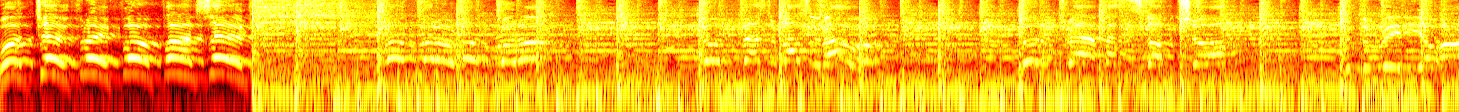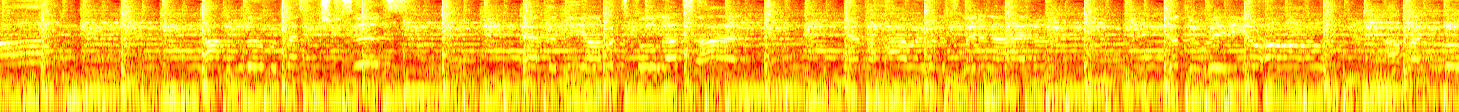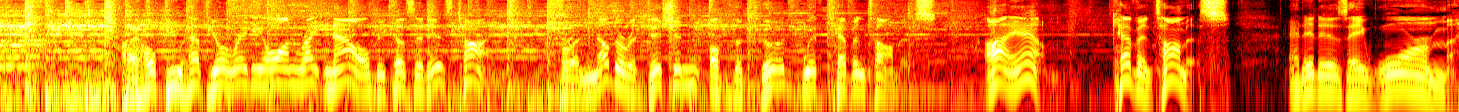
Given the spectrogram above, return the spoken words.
One, two, three, four, five, six. Hope you have your radio on right now because it is time for another edition of The Good with Kevin Thomas. I am Kevin Thomas, and it is a warm,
